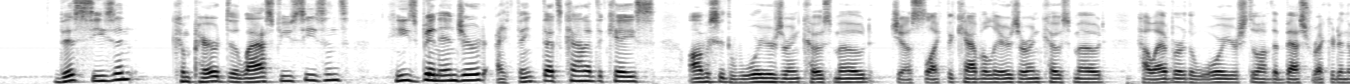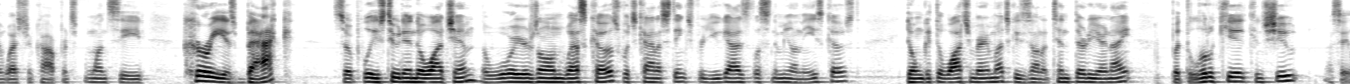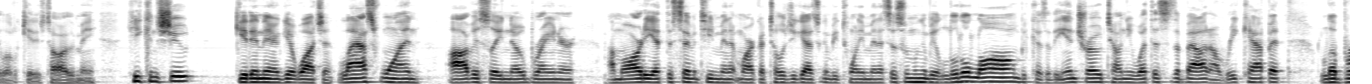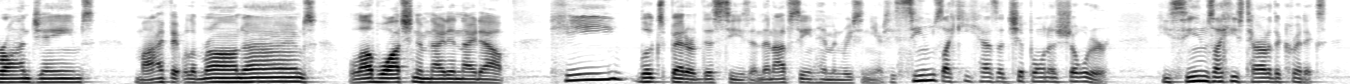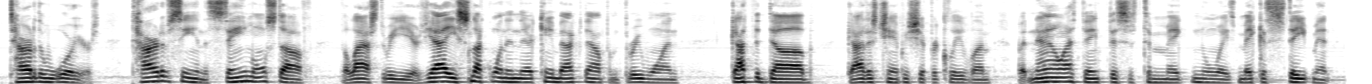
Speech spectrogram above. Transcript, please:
this season compared to the last few seasons. He's been injured. I think that's kind of the case. Obviously, the Warriors are in coast mode, just like the Cavaliers are in coast mode. However, the Warriors still have the best record in the Western Conference, one seed. Curry is back, so please tune in to watch him. The Warriors on West Coast, which kind of stinks for you guys listening to me on the East Coast. Don't get to watch him very much because he's on at 10:30 at night. But the little kid can shoot. I say little kid, he's taller than me. He can shoot. Get in there and get watching. Last one, obviously no brainer. I'm already at the 17 minute mark. I told you guys it's going to be 20 minutes. This one's going to be a little long because of the intro, telling you what this is about. And I'll recap it. LeBron James, my favorite LeBron James. Love watching him night in, night out. He looks better this season than I've seen him in recent years. He seems like he has a chip on his shoulder. He seems like he's tired of the critics, tired of the Warriors, tired of seeing the same old stuff the last three years. Yeah, he snuck one in there, came back down from 3 1, got the dub, got his championship for Cleveland. But now I think this is to make noise, make a statement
